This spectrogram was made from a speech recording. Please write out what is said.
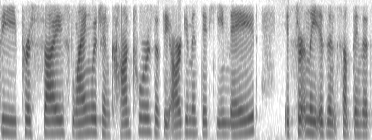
the precise language and contours of the argument that he made. It certainly isn't something that's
